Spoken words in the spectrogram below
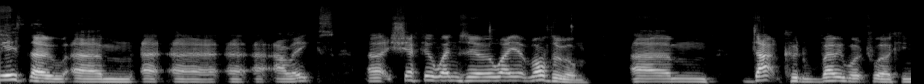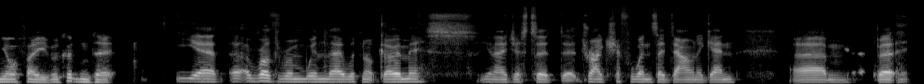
is, though, um, uh, uh, uh, uh, Alex, uh, Sheffield Wednesday are away at Rotherham. Um, that could very much work in your favour, couldn't it? yeah, a Rotherham win there would not go amiss. You know, just to, drag Sheffield Wednesday down again. Um, but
